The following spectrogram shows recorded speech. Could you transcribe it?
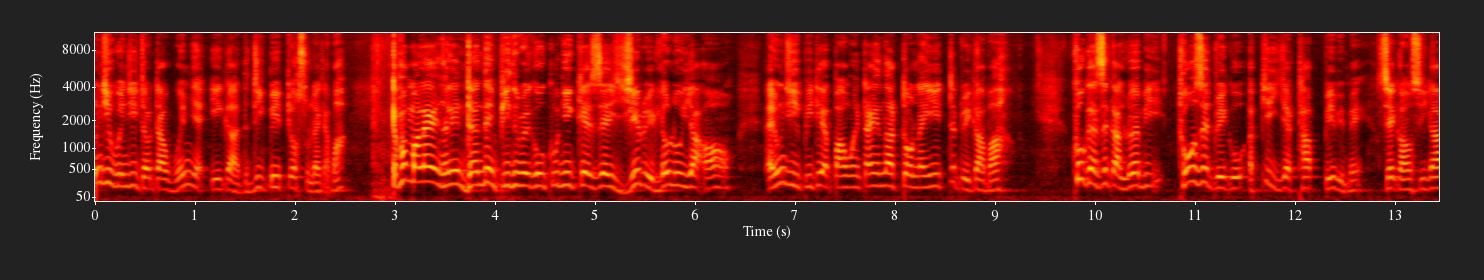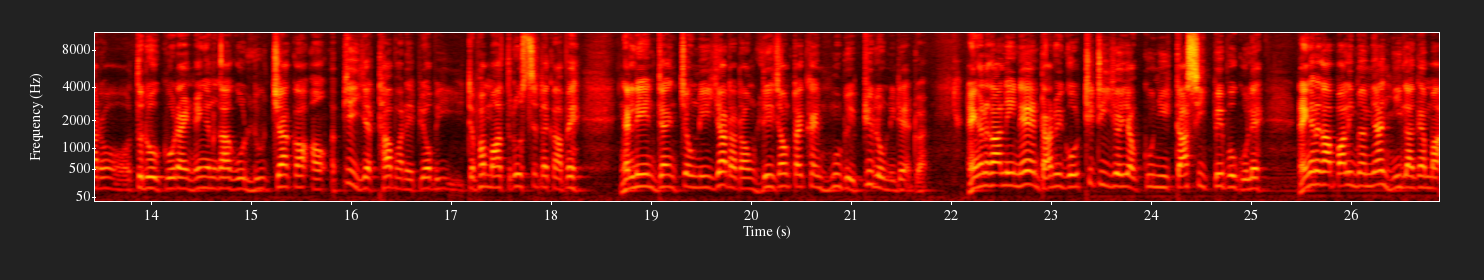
MG ဝင်ကြီးဒေါက်တာဝင်းမြတ်အေးကတတိပေးပြောဆိုလိုက်တာပါတစ်ဖက်မှာလည်းငလင်ဒန်တင်ပြည်သူတွေကိုကူညီကယ်ဆယ်ရေးတွေလှုပ်လို့ရအောင် MG PDF ပါဝင်တိုင်းရင်းသားတော်လှန်ရေးတပ်တွေကပါ ခုခံစစ်ကလွဲပြီးထိုးစစ်တွေကိုအပြစ်ရက်ထားပေးပြီမဲ့စစ်ကောင်စီကတော့သူတို့ကိုယ်တိုင်နိုင်ငံတကာကိုလူကြကောက်အောင်အပြစ်ရက်ထားပါတယ်ပြောပြီးတစ်ဖက်မှာသူတို့စစ်တပ်ကပဲငလင်ဒန်ကြုံနေရတာတောင်လေကြောင်းတိုက်ခိုက်မှုတွေပြုလုပ်နေတဲ့အတွက်နိုင်ငံတကာအနေနဲ့ဒါတွေကိုထိထိရောက်ရောက်ကူညီတားဆီးပေးဖို့ကိုလည်းနိုင်ငံတကာပါလီမန်များညီလာခံမှာ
